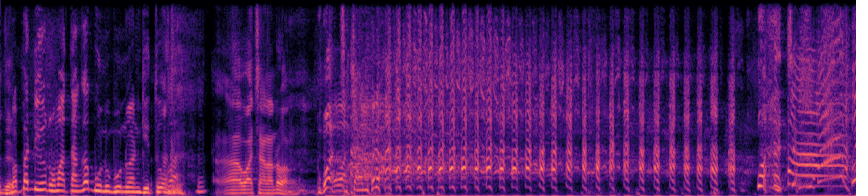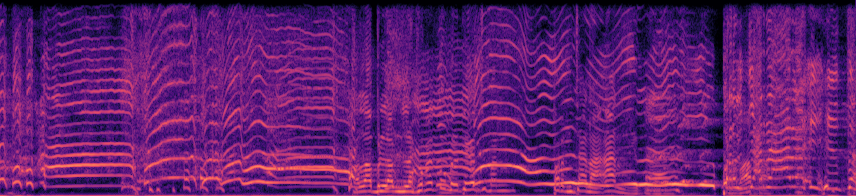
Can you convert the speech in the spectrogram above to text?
lanjut. Bapak di rumah tangga bunuh-bunuhan gitu pak? Eh, wacana doang. Kalau belum dilakukan tuh berarti kan cuma perencanaan gitu. Perencanaan lagi gitu.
